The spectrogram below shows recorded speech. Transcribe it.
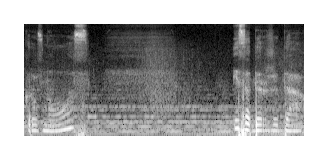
Kroz nos i zadrži dah.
